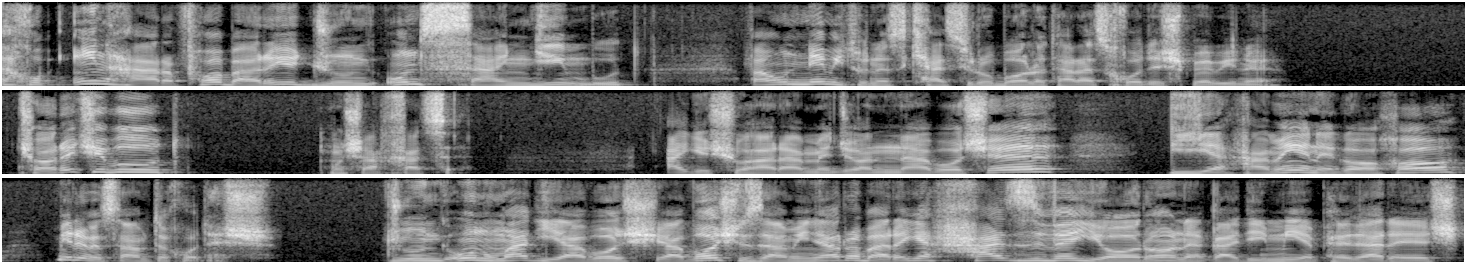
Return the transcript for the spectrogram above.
و خب این حرف ها برای جونگ اون سنگین بود و اون نمی‌تونست کسی رو بالاتر از خودش ببینه. چاره چی بود؟ مشخصه. اگه شوهرم جان نباشه دیگه همه نگاه ها میره به سمت خودش. جونگ اون اومد یواش یواش زمینه رو برای حذف یاران قدیمی پدرش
